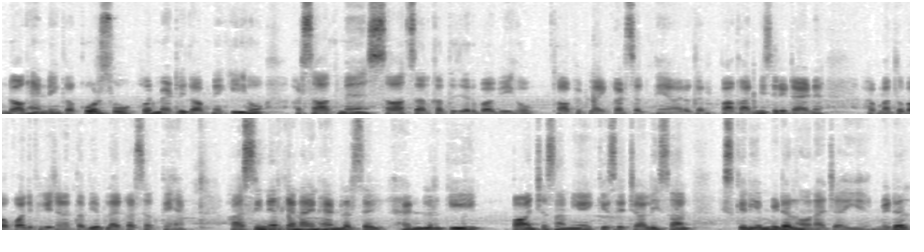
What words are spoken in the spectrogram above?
डॉग हैंडलिंग का कोर्स हो और मैट्रिक आपने की हो और साथ में सात साल का तजर्बा भी हो। तो आप अप्लाई कर सकते हैं और अगर पाक आर्मी से रिटायर्ड है अब मतलब क्वालिफिकेशन है तभी अप्लाई कर सकते हैं। सीनियर कैनाइन हैंडलर से हैंडलर की पाँच असामियाँ इक्कीस से चालीस साल। इसके लिए मिडल होना चाहिए। मिडल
